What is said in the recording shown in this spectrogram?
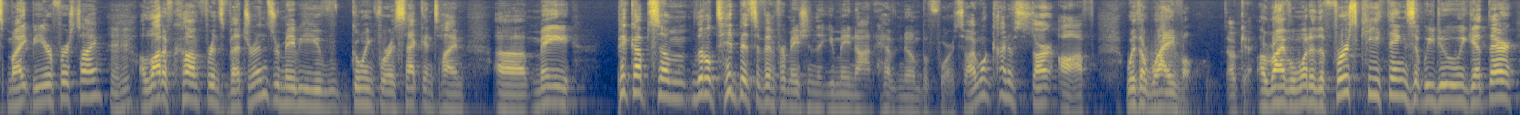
this might be your first time. A lot of conference veterans, or maybe you going for a second time, uh, may pick up some little tidbits of information that you may not have known before. So I want to kind of start off with arrival. Okay. Arrival, one of the first key things that we do when we get there,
